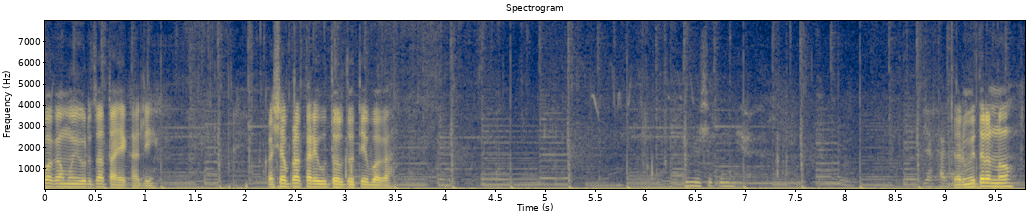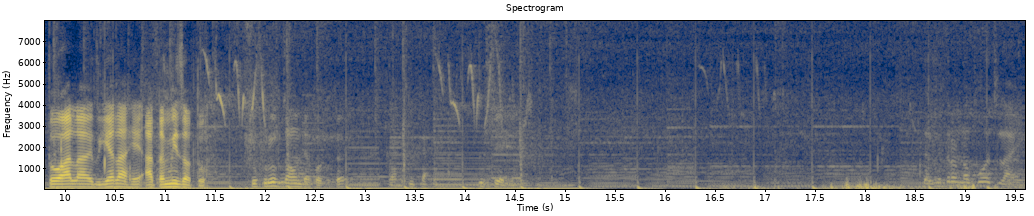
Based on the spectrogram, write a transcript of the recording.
बघा मयूर जात आहे खाली. कशा प्रकारे उतरतो ते बघा. तर मित्रांनो तो आला गेला आहे आता मी जातो. सुखरूप जाऊन द्या फक्त. तर मित्रांनो पोहोचला आहे.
